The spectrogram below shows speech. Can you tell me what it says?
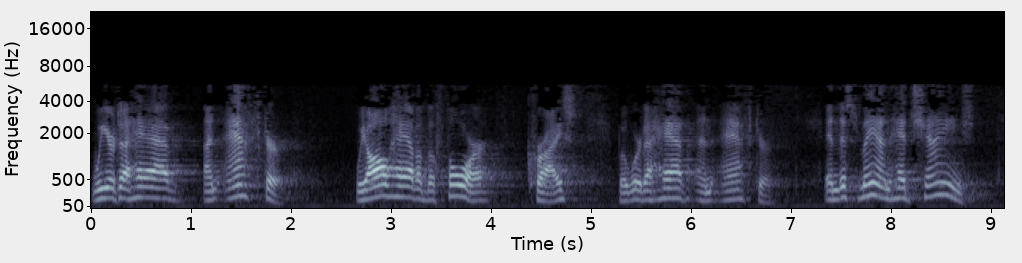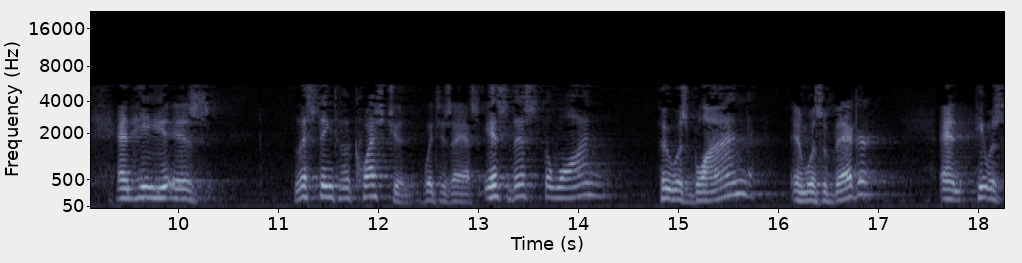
We are to have an after. We all have a before Christ, but we're to have an after. And this man had changed. And he is listening to the question which is asked Is this the one who was blind and was a beggar. And he was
